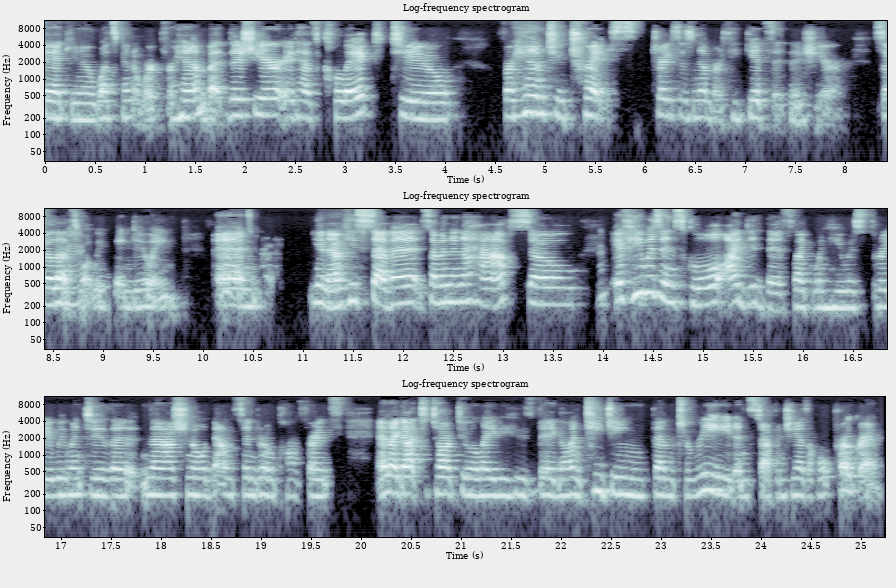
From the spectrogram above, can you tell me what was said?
pick you know what's going to work for him. But this year it has clicked to for him to trace trace his numbers. He gets it this year. So that's mm-hmm. what we've been doing. And you know he's seven seven and a half. So if he was in school i did this like when he was three we went to the national down syndrome conference and i got to talk to a lady who's big on teaching them to read and stuff and she has a whole program.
